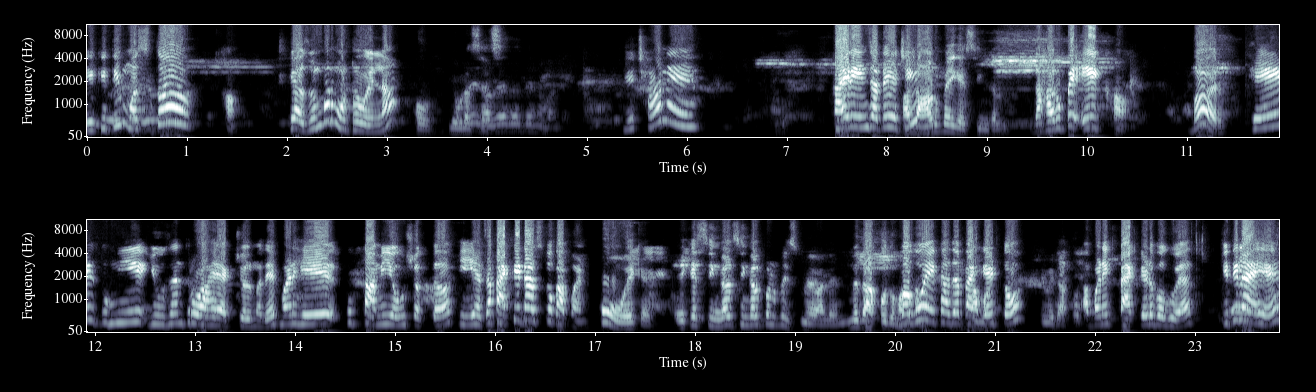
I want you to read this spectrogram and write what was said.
हे किती मस्त. हा. हे अजून पण मोठं होईल ना? हो एवढंच आहे. हे छान आहे. काय रेंज जाते हा ह्याची दहा रुपये आहे सिंगल दहा रुपये एक. हा. बर. हे तुम्ही युज अँड थ्रो आहे ऍक्च्युअलमध्ये पण हे खूप कामी येऊ शकतं की ह्याचा पॅकेट असतो का आपण हो एक आहे. एक सिंगल सिंगल पण पीस मिळाले. मी दाखवतो तुम्हाला. बघू एखादं पॅकेट तो. मी दाखवतो. आपण एक पॅकेट बघूयात. कितीला आहे हे?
